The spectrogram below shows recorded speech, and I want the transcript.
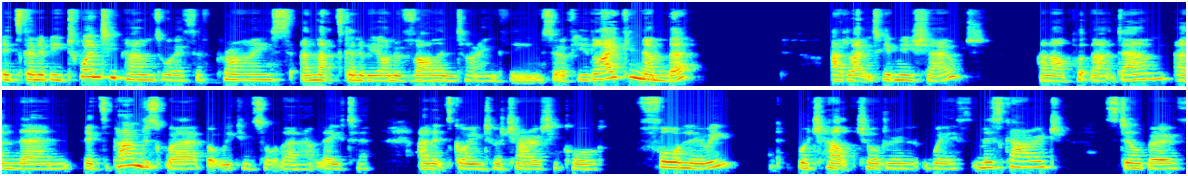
It's going to be £20 worth of prize, and that's going to be on a Valentine theme. So if you'd like a number, I'd like to give me a shout and I'll put that down. And then it's a pound a square, but we can sort that out later. And it's going to a charity called For Louis, which help children with miscarriage, stillbirth,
